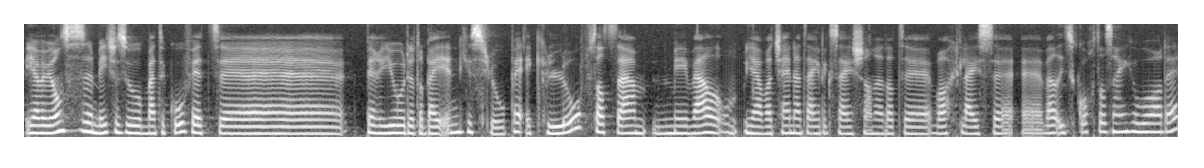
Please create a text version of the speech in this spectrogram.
ja, bij ons is het een beetje zo met de COVID-periode erbij ingeslopen. Ik geloof dat daarmee wel, ja, wat jij net eigenlijk zei, Shanne, dat de wachtlijsten eh, wel iets korter zijn geworden.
